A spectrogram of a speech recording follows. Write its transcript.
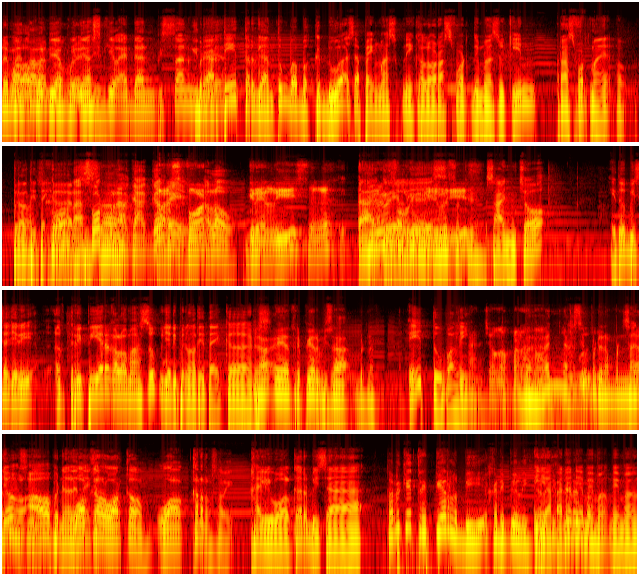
walaupun dia punya ready. skill edan pisan gitu Berarti tergantung babak kedua siapa yang masuk nih. Kalau Rashford dimasukin, Rashford main oh, penalti ya. taker. Rashford Bisa. pernah gagal, eh. Rashford, Halo. Grealish, eh. Ah, Grealish Grealish, oke. Sancho itu bisa jadi eh, Trippier kalau masuk jadi penalti takers. Nah, iya Trippier bisa bener. Itu paling. Sancho nggak pernah Banyak nonton sih gua. pedang-pedangnya Sancho sih. oh penalti Walker, taker. Walker, Walker, sorry. Kylie Walker bisa. Tapi kayak Trippier lebih akan dipilih. Iya karena dia memang memang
